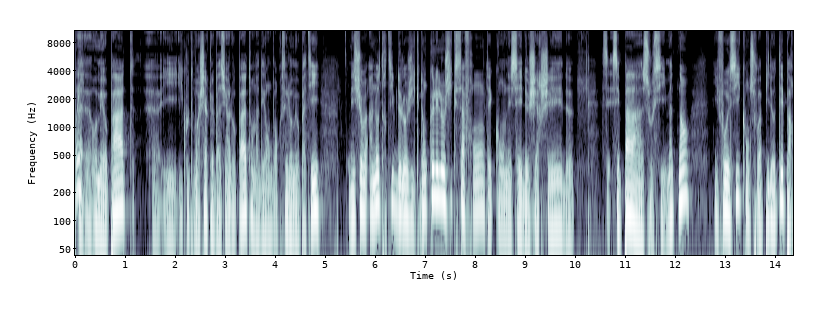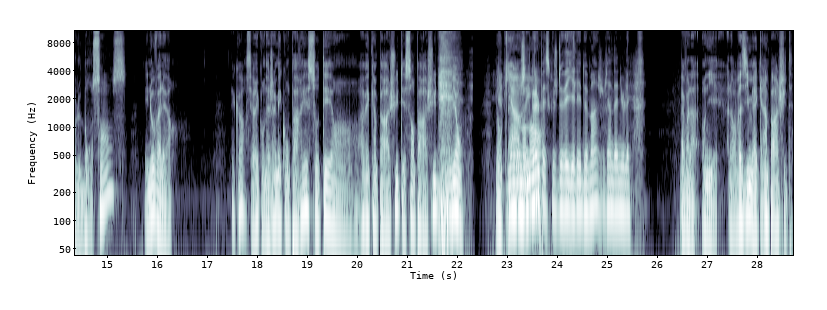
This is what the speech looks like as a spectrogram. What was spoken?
euh, homéopathe, euh, il, coûte moins cher que le patient allopathe. On a déremboursé l'homéopathie, mais sur un autre type de logique. Donc que les logiques s'affrontent et qu'on essaye de chercher, de c'est pas un souci. Maintenant, il faut aussi qu'on soit piloté par le bon sens et nos valeurs. D'accord? C'est vrai qu'on n'a jamais comparé sauter avec un parachute et sans parachute dans l'avion. Donc il y a un je moment. rigole parce que je devais y aller demain, je viens d'annuler. Ben voilà, on y est. Alors vas-y, mais avec un parachute.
